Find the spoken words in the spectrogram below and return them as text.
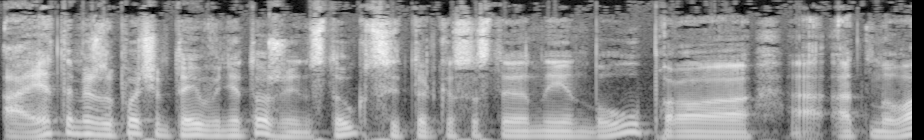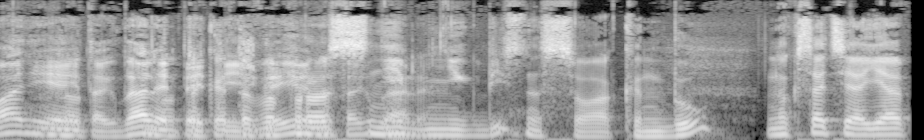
А это, между прочим, требование тоже инструкции, только со стороны НБУ про а, отмывание ну, и так далее. Ну, так это вопрос не, не к бизнесу, а к НБУ. Ну, кстати, я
